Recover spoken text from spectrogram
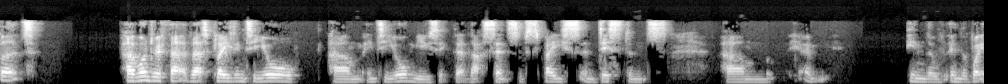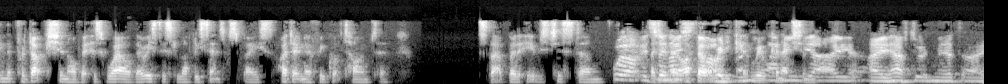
but I wonder if that that's played into your um, into your music that that sense of space and distance um, in the in the in the production of it as well. There is this lovely sense of space. I don't know if we've got time to that, but it was just um, well, it's I a nice know, I felt thought. really I mean, real I connection. mean, yeah, I, I have to admit, I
